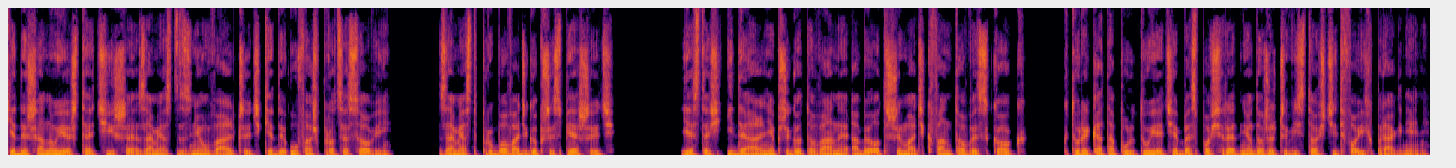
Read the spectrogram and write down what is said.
Kiedy szanujesz tę ciszę, zamiast z nią walczyć, kiedy ufasz procesowi, zamiast próbować go przyspieszyć, jesteś idealnie przygotowany, aby otrzymać kwantowy skok, który katapultuje cię bezpośrednio do rzeczywistości twoich pragnień.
